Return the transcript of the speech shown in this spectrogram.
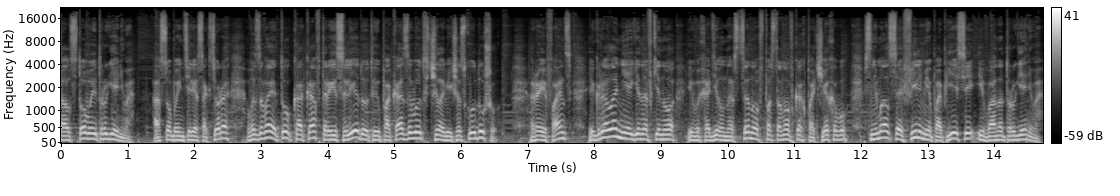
Толстого и Тургенева – Особый интерес актера вызывает то, как авторы исследуют и показывают человеческую душу. Рэй Файнс играл Онегина в кино и выходил на сцену в постановках по Чехову, снимался в фильме по пьесе Ивана Тургенева.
